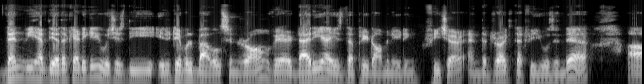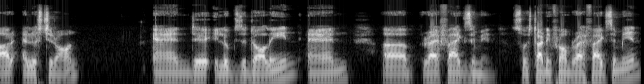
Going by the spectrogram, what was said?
Then we have the other category, which is the irritable bowel syndrome, where diarrhea is the predominating feature, and the drugs that we use in there are alosetron and uh, and uh, rifaximin. So starting from rifaximin,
